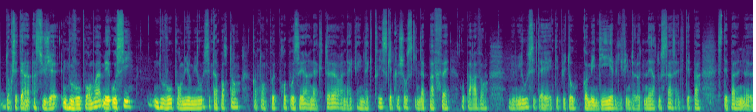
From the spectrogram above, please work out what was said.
donc c'était un, sujet nouveau pour moi, mais aussi nouveau pour Miu Miu. C'est important quand on peut proposer à un acteur, à une actrice, quelque chose qu'il n'a pas fait auparavant. Miu Miu, c'était était plutôt comédie, avec les films de Lautner, tout ça. Ça n'était pas, c'était pas une,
